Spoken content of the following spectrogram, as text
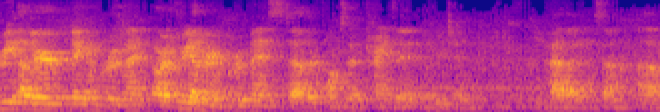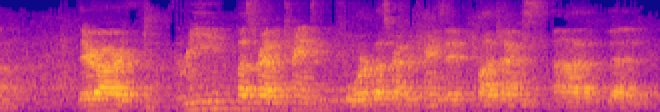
three other big improvement, or three other improvements to other forms of transit in the region. You highlighted some. Um, there are three bus rapid transit, four bus rapid transit projects uh, that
